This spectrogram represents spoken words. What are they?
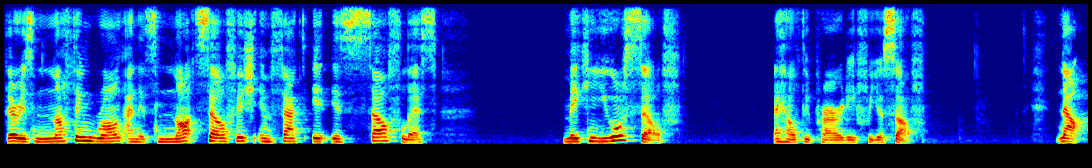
There is nothing wrong and it's not selfish. In fact, it is selfless, making yourself a healthy priority for yourself. Now,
